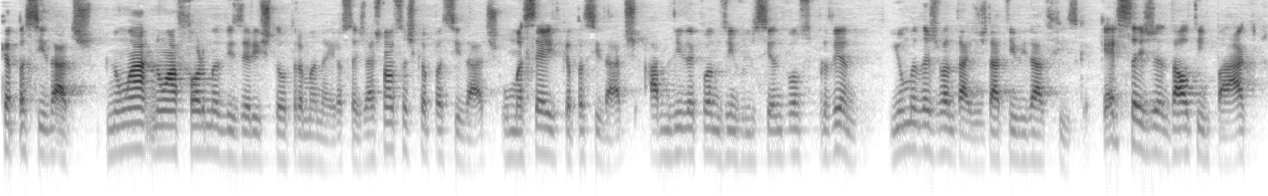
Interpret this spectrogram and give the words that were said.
capacidades. Não há, não há forma de dizer isto de outra maneira. Ou seja, as nossas capacidades, uma série de capacidades, à medida que vamos envelhecendo, vão se perdendo. E uma das vantagens da atividade física, quer seja de alto impacto,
